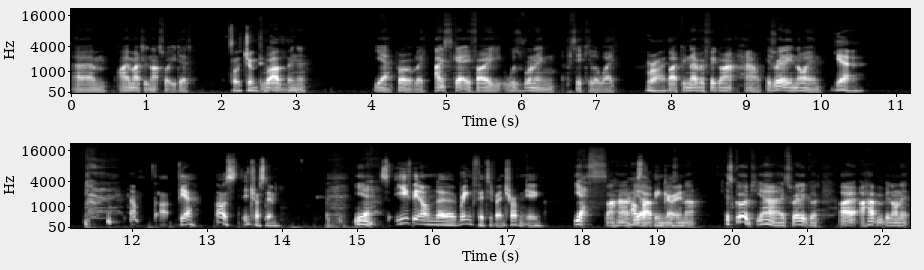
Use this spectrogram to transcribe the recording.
um, I imagine that's what you did So jumping rather than a yeah probably i used to get it if i was running a particular way Right. but i could never figure out how it's really annoying yeah. Oh, that- yeah. That was interesting. yeah So you've been on the Ring Fit adventure, haven't you? yes i have How's yeah that i've been been going? that it's good yeah it's really good i i haven't been on it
